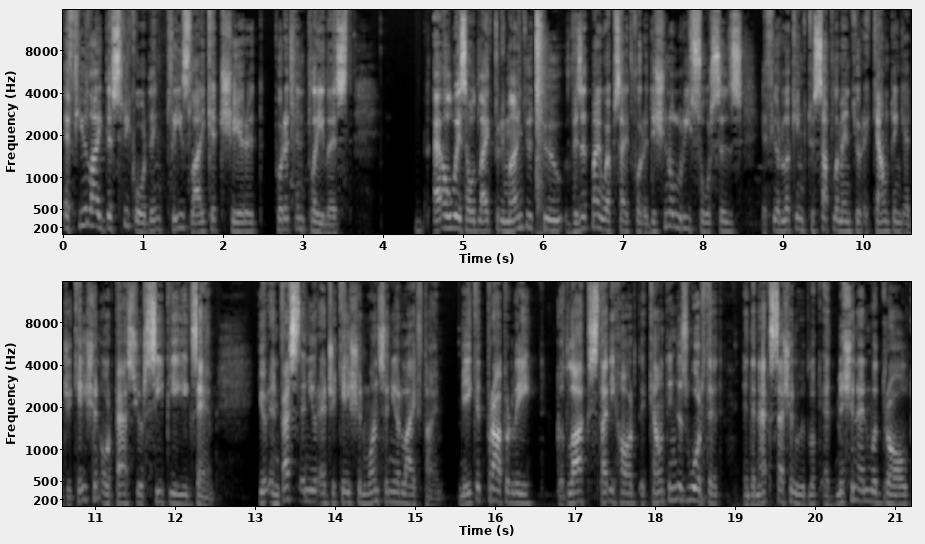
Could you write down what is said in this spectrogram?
If you like this recording, please like it, share it, put it in playlist, always, I would like to remind you to visit my website for additional resources if you're looking to supplement your accounting education or pass your CPA exam. You invest in your education once in your lifetime. Make it properly. Good luck. Study hard. Accounting is worth it. In the next session, we'll look at admission and withdrawal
